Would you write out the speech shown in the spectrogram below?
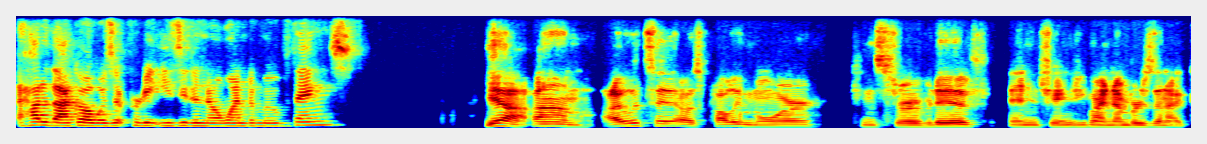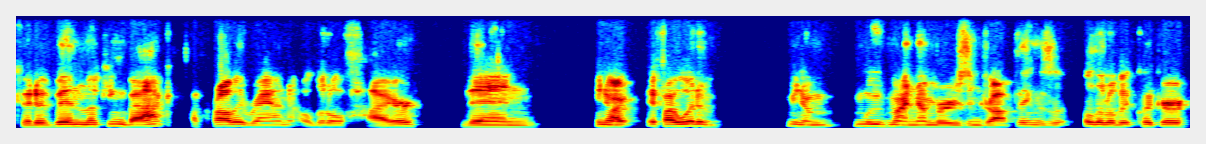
how did that go? Was it pretty easy to know when to move things? Yeah um i would say i was probably more conservative in changing my numbers than i could have been looking back i probably ran a little higher than you know if i would have you know moved my numbers and dropped things a little bit quicker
